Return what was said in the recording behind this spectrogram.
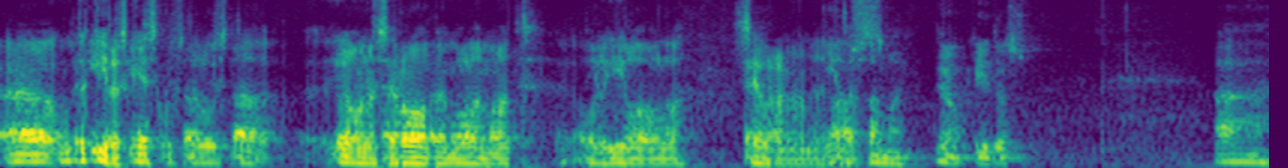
Ö, mutta kiitos keskusteluista. Joonas ja Roope molemmat. Oli ilo olla seurannanne Kiitos taas. samoin. Joo, kiitos. Äh,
